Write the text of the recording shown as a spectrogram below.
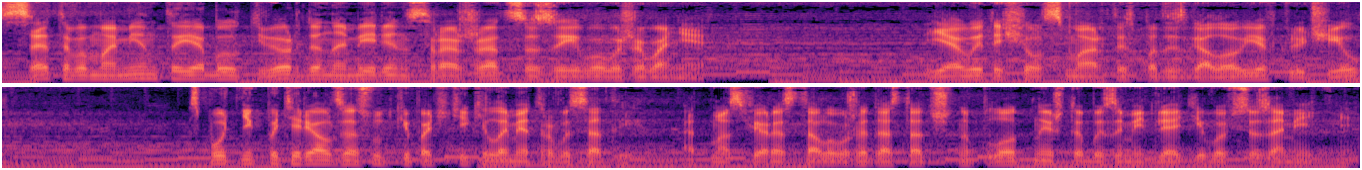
С этого момента я был твердо намерен сражаться за его выживание. Я вытащил смарт из-под изголовья, включил — Спутник потерял за сутки почти километр высоты. Атмосфера стала уже достаточно плотной, чтобы замедлять его все заметнее.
